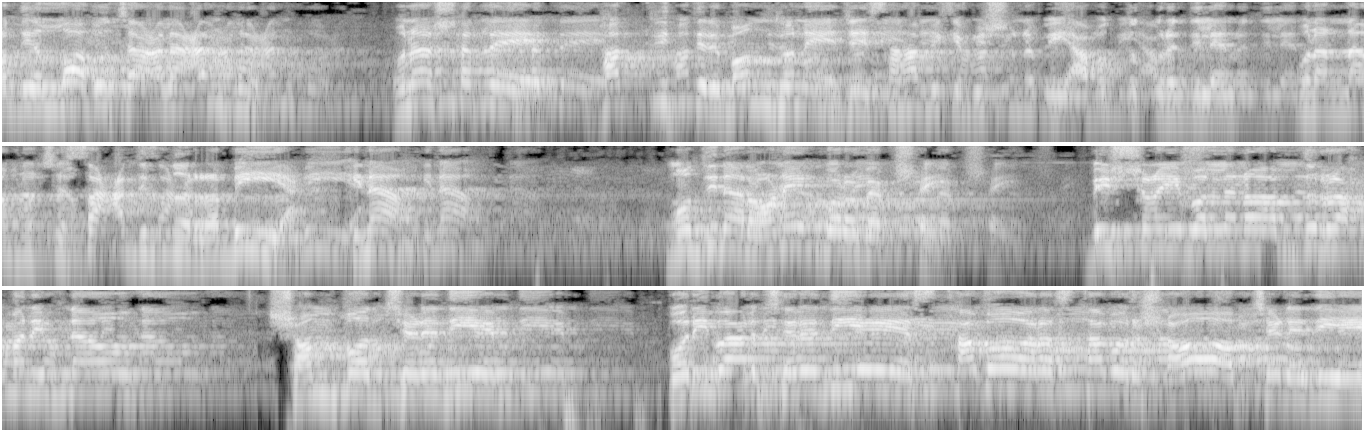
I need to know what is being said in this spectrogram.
রাদিয়াল্লাহু তাআলা আনহু ওনার সাথে ভাতৃত্বের বন্ধনে যে সাহাবীকে বিশ্বনবী আবদ্ধ করে দিলেন, ওনার নাম হচ্ছে মদিনার অনেক বড় ব্যবসায়ী। বিশ্বনবী বললেন আব্দুর রহমান ইবনে সম্পদ ছেড়ে দিয়ে, পরিবার ছেড়ে দিয়ে, স্থাবর স্থাবর সব ছেড়ে দিয়ে,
